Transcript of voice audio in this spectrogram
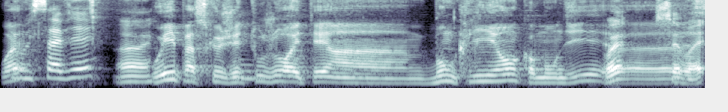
Ouais. vous le saviez Ouais. Oui, parce que j'ai toujours été un bon client, comme on dit. Ouais, Euh, c'est vrai.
